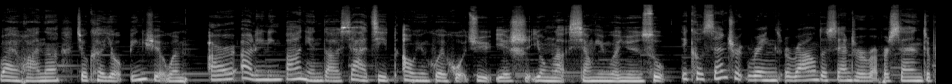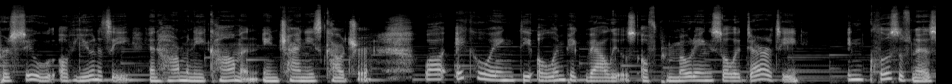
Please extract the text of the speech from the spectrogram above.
外环呢就刻有冰雪纹。而二零零八年的夏季奥运会火炬也使用了祥云纹元素。The concentric rings around the center represent the pursuit of unity and harmony common in Chinese culture, while echoing the Olympic values of promoting solidarity. Inclusiveness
